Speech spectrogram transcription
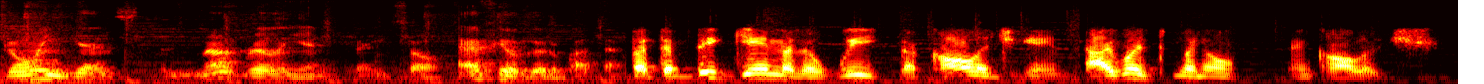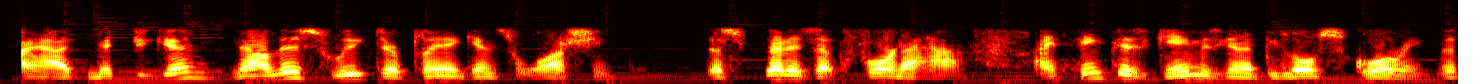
going against not really anything. So I feel good about that. But the big game of the week, the college game, I went 2 0 in college. I had Michigan. Now this week they're playing against Washington. The spread is at four and a half. I think this game is going to be low scoring. The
